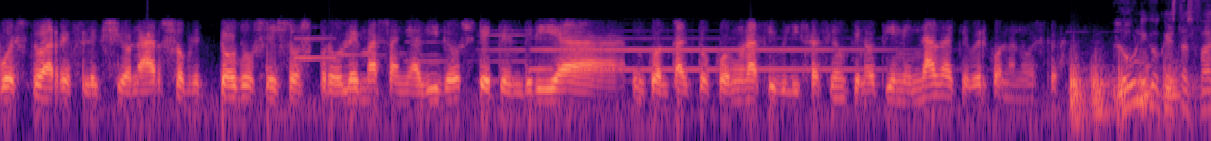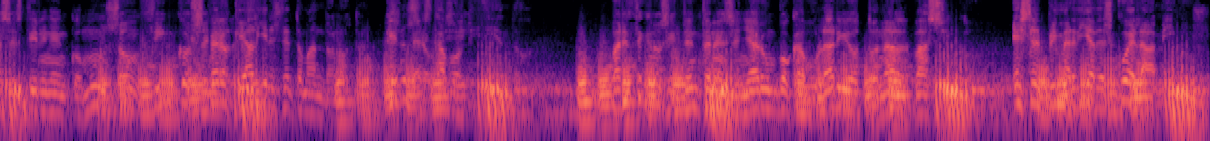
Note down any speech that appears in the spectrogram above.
puesto a reflexionar sobre todos esos problemas añadidos que tendría un contacto con una civilización que no tiene nada que ver con la nuestra. Lo único que estas fases tienen en común son cinco Espero que alguien esté tomando nota. ¿Qué nos estamos diciendo? Parece que nos intentan enseñar un vocabulario tonal básico. Es el primer día de escuela, amigos.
